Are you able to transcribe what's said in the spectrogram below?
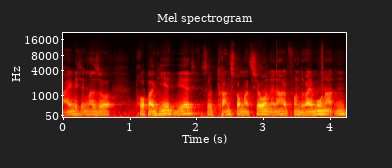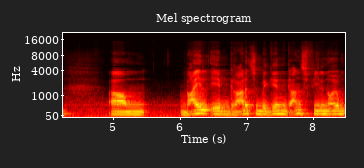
eigentlich immer so propagiert wird, so Transformation innerhalb von drei Monaten. Ähm, weil eben gerade zu Beginn ganz viel neuro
